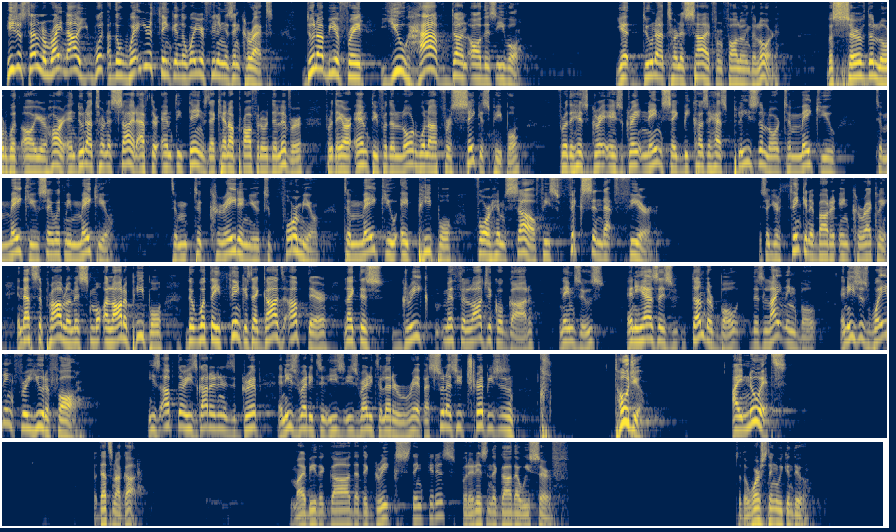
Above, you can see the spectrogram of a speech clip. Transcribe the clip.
He's just telling them right now, what, the way you're thinking, the way you're feeling is incorrect. Do not be afraid. You have done all this evil. Yet do not turn aside from following the Lord, but serve the Lord with all your heart. And do not turn aside after empty things that cannot profit or deliver, for they are empty. For the Lord will not forsake his people for the, his great his great namesake, because it has pleased the Lord to make you, to make you, say with me, make you, to, to create in you, to form you, to make you a people for himself. He's fixing that fear. He said, You're thinking about it incorrectly. And that's the problem. Is a lot of people that what they think is that God's up there like this Greek mythological God named Zeus, and he has this thunderbolt, this lightning bolt, and he's just waiting for you to fall. He's up there, he's got it in his grip, and he's ready to he's, he's ready to let it rip. As soon as you trip, he's just told you. I knew it. But that's not God. It might be the God that the Greeks think it is, but it isn't the God that we serve. So the worst thing we can do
